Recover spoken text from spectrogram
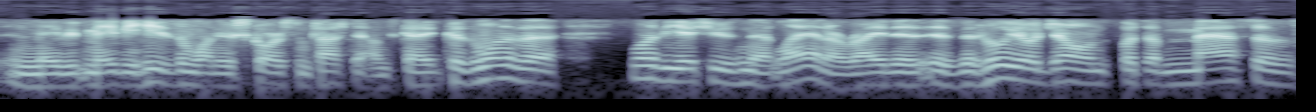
and maybe maybe he's the one who scores some touchdowns. Because one of the one of the issues in Atlanta, right, is, is that Julio Jones puts up massive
